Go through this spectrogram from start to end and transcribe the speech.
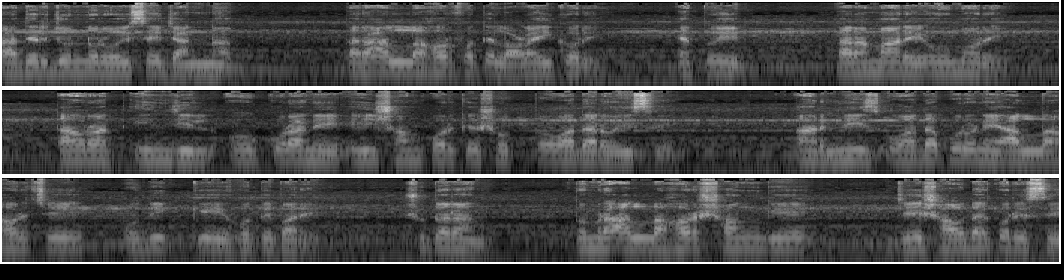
তাদের জন্য রয়েছে জান্নাত। তারা আল্লাহর পথে লড়াই করে, এতএব তারা মারে ও মরে। তাওরাত ইঞ্জিল ও কোরআনে এই সম্পর্কে সত্য ওয়াদা রয়েছে, আর নিজ ওয়াদা পূরণে আল্লাহর চেয়ে অধিক কে হতে পারে? সুতরাং তোমরা আল্লাহর সঙ্গে যে সওদা করেছে,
